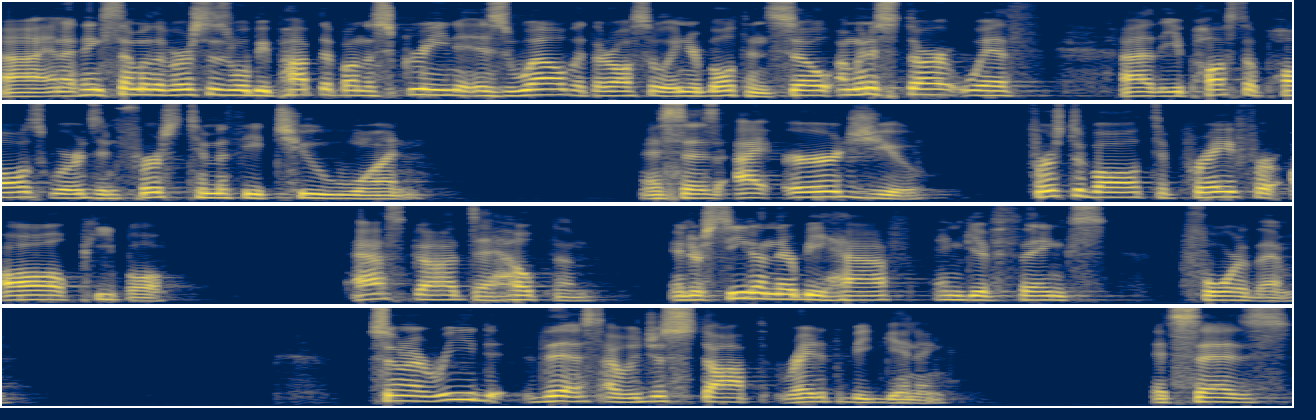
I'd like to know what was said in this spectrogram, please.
Uh, and I think some of the verses will be popped up on the screen as well, but they're also in your bulletin. So I'm going to start with uh, the Apostle Paul's words in 1 Timothy 2 1. And it says, I urge you, First of all, to pray for all people. Ask God to help them, intercede on their behalf, and give thanks for them. So when I read this, I was just stopped right at the beginning. It says,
